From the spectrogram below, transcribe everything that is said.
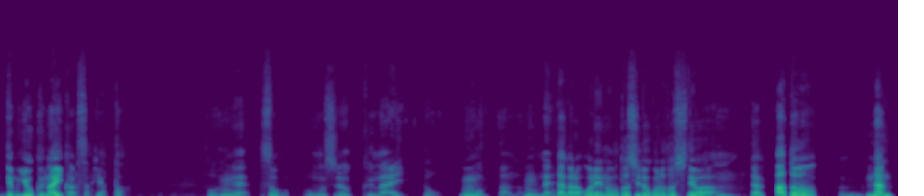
んでもよくないからさ、やっぱ、うんそうだね。そ面白くないと思ったんだうんもん。ねだから俺の落としどころとしては、うん。だあと何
